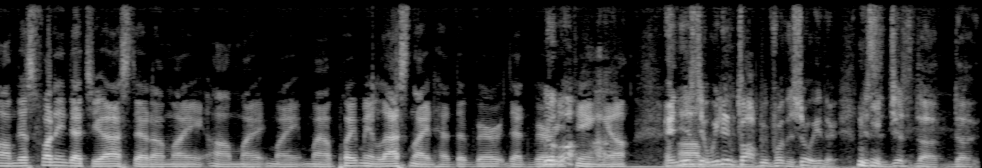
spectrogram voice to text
Um, that's funny that you asked that. Uh, my uh, my my my appointment last night had the very that very thing. Yeah, and you said we didn't talk before the show either. This is just the the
